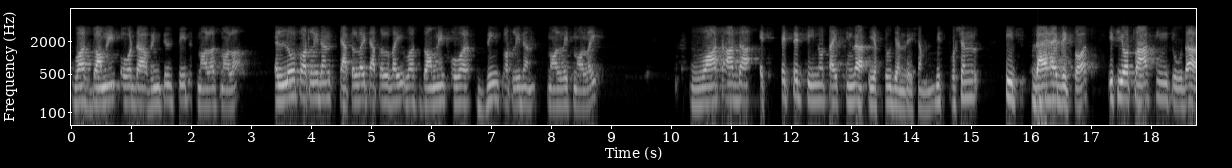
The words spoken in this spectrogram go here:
was dominant over the wrinkled seed smaller smaller. Yellow cotyledons capital Y capital Y was dominant over green cotyledon small y small y what are the expected phenotypes in the F2 generation? This question is dihybrid cross. If you are crossing to the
